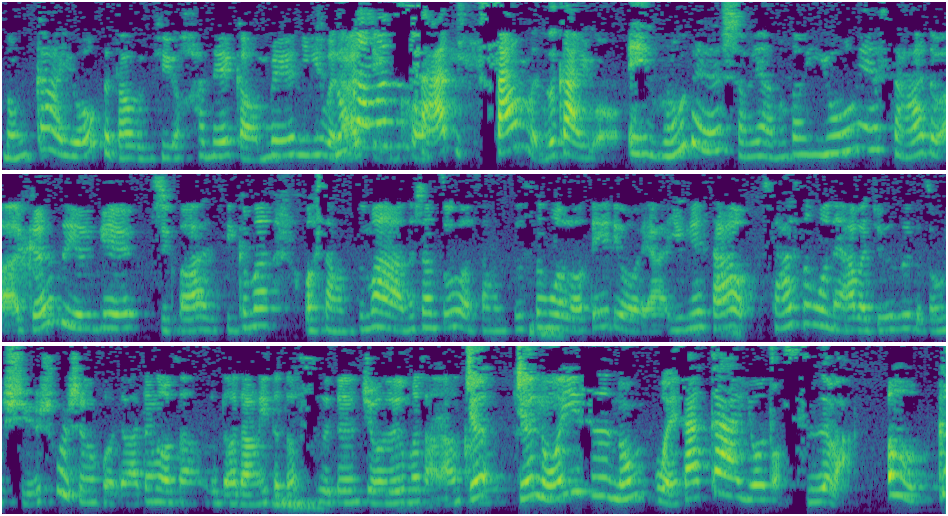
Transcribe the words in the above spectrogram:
侬加油搿桩事体很难讲，每个人有勿同情况。侬讲个啥啥物事加油？哎，我在想呀，侬讲有眼啥对伐？搿是有眼奇怪个事体。葛末学生子嘛，侬想做学生子，生活老单调呀，有眼啥啥生活呢？也勿就是搿种学术生活对伐？等学生学堂里读读书，跟教授么上上课。就就侬意思，侬为啥介要读书对伐？哦，搿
